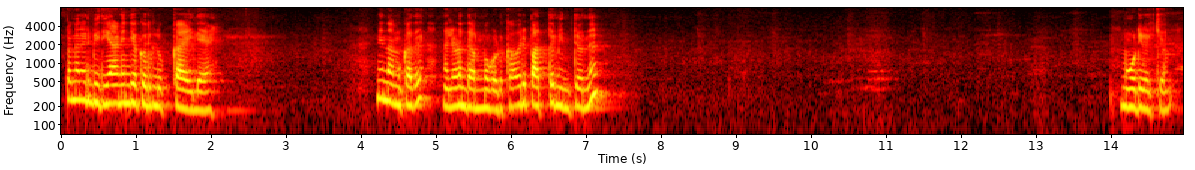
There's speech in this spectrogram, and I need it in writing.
ഇപ്പം അങ്ങനെ ഒരു ബിരിയാണിന്റെ ഒക്കെ ഒരു ലുക്കായില്ലേ? ഇനി നമുക്കത് നല്ലോണം ദമ്മ് കൊടുക്കാം. ഒരു പത്ത് മിനിറ്റ് ഒന്ന് മൂടി വയ്ക്കാം.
